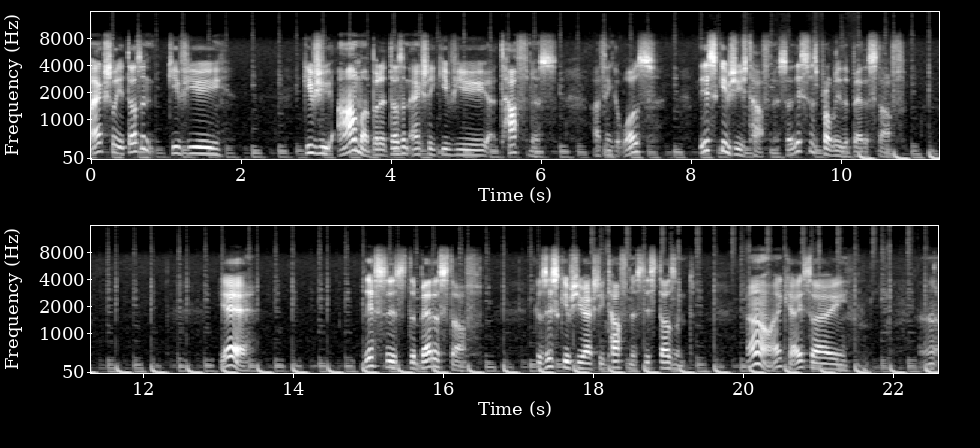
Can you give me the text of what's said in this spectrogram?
actually it doesn't give you gives you armor but it doesn't actually give you toughness I think it was. This gives you toughness. So this is probably the better stuff. Yeah this is the better stuff. Because this gives you actually toughness, this doesn't. Oh, okay, so... Uh,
